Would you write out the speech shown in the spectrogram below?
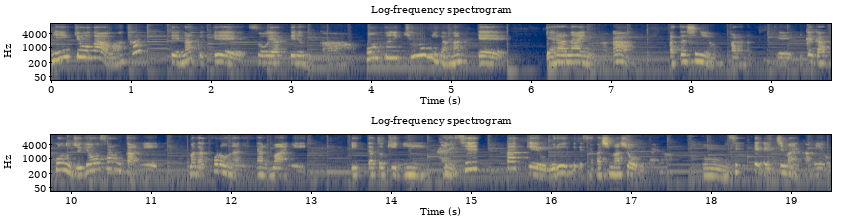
勉強が分かってなくてそうやってるのか本当に興味がなくてやらないのかが私には分からなくて一回学校の授業参観にまだコロナになる前に行った時に、はい正三角形をグループで探しましょうみたいな。うん。先生が1枚紙を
